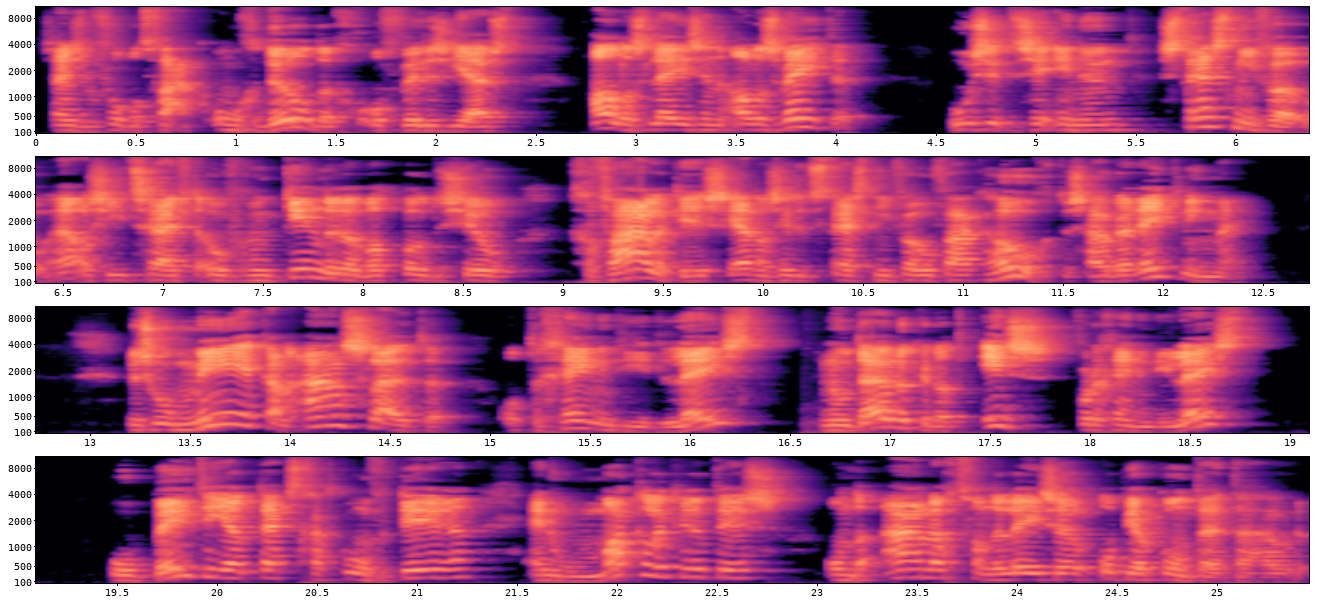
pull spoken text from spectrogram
Zijn ze bijvoorbeeld vaak ongeduldig of willen ze juist alles lezen en alles weten? Hoe zitten ze in hun stressniveau? Als je iets schrijft over hun kinderen, wat potentieel gevaarlijk is, ja, dan zit het stressniveau vaak hoog. Dus hou daar rekening mee. Dus hoe meer je kan aansluiten op degene die het leest, en hoe duidelijker dat is voor degene die leest, hoe beter jouw tekst gaat converteren en hoe makkelijker het is om de aandacht van de lezer op jouw content te houden.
